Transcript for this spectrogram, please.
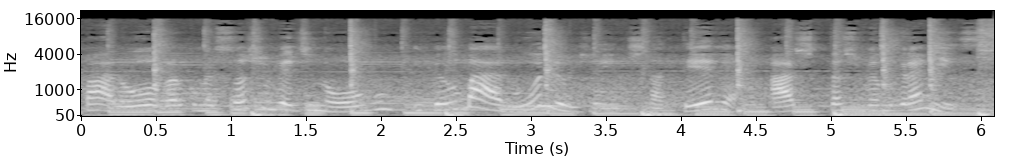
parou, agora começou a chover de novo. E pelo barulho, gente, na telha, acho que tá chovendo granizo.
